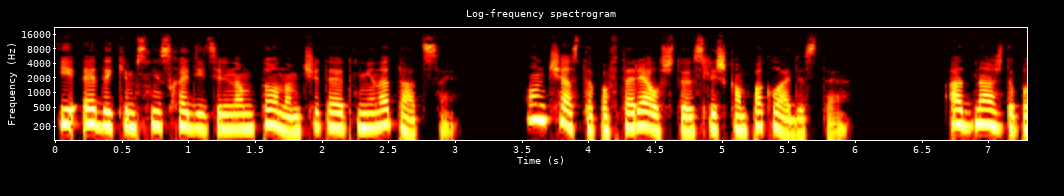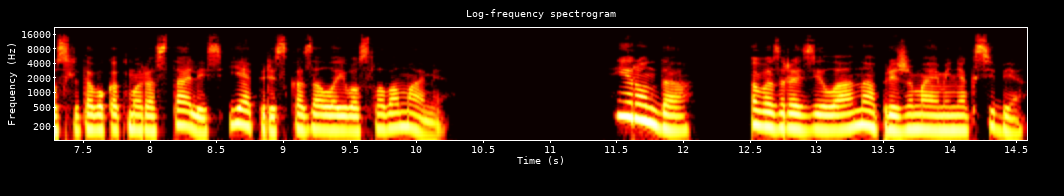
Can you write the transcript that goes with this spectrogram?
и эдаким снисходительным тоном читает мне нотации. Он часто повторял, что я слишком покладистая. Однажды после того, как мы расстались, я пересказала его слова маме. «Ерунда», — возразила она, прижимая меня к себе.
